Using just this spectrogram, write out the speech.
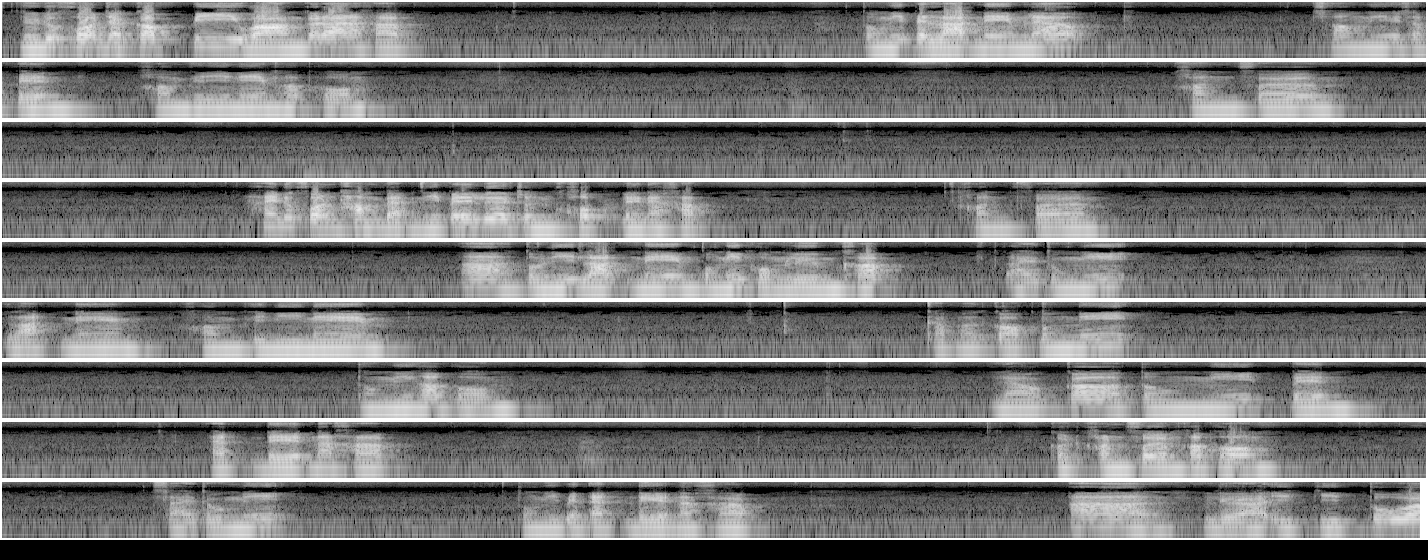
หรือทุกคนจะ copy วางก็ได้นะครับ ตรงนี้เป็น last name แล้ว ช่องนี้จะเป็น company name ครับผม confirm ให้ทุกคนทำแบบนี้ไปเรื่อยๆจนครบเลยนะครับ confirm อ่า ตัวนี้ last name ตรงนี้ผมลืมครับใส่ตรงนี้ last name company name กลับมากรอกตรงนี้ ตรงนี้ครับผม แล้วก็ตรงนี้เป็น address นะครับ กด confirm ครับผม ใส่ตรงนี้ รงนี้เป็น address นะครับ อ่า เหลืออีกกี่ตัว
